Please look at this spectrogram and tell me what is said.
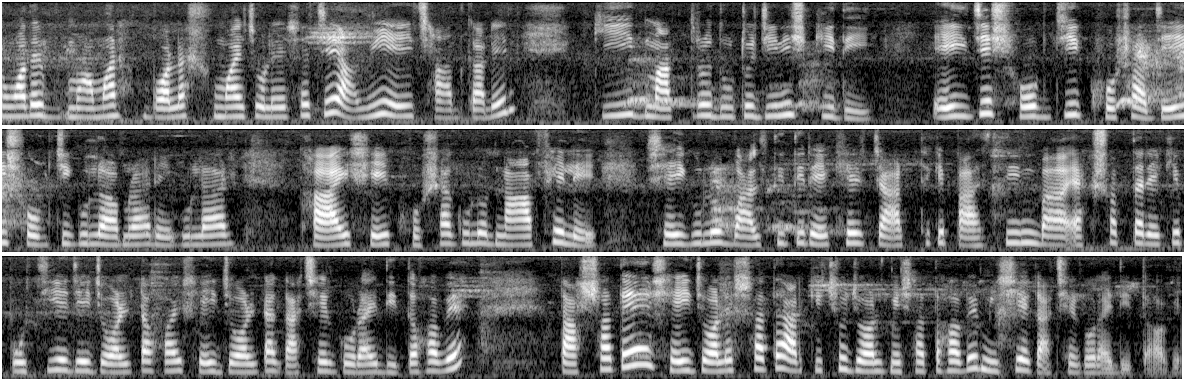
তোমাদের আমার বলার সময় চলে এসেছে। আমি এই ছাদ গার্ডেন কি মাত্র দুটো জিনিস কি দিই? এই যে সবজি খোসা, যেই সবজিগুলো আমরা রেগুলার খাই, সেই খোসাগুলো না ফেলে সেইগুলো বালতিতে রেখে চার থেকে পাঁচ দিন বা এক সপ্তাহ রেখে পচিয়ে যে জলটা হয়, সেই জলটা গাছের গোড়ায় দিতে হবে। তার সাথে সেই জলের সাথে আর কিছু জল মেশাতে হবে, মিশিয়ে গাছের গোড়ায় দিতে হবে।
